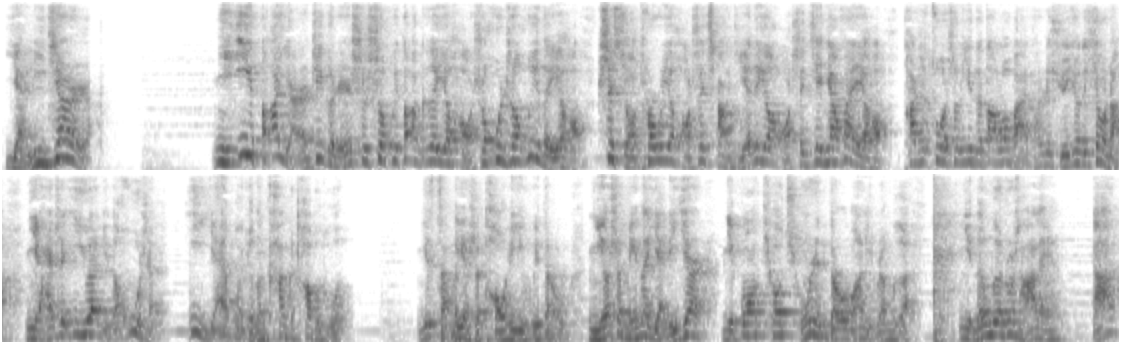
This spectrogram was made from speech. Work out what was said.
眼力劲儿啊！你一打眼，这个人是社会大哥也好，是混社会的也好，是小偷也好，是抢劫的也好，是奸家犯也好，他是做生意的大老板，他是学校的校长，你还是医院里的护士，一眼我就能看个差不多。你怎么也是掏这一回兜，你要是没那眼力劲儿，你光挑穷人兜往里边摸。你能摸出啥来呀？啊！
